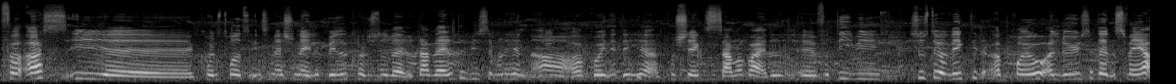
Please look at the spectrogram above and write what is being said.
For os i øh, Kunstrådets internationale billedkunstudvalg, der valgte vi simpelthen at, at gå ind i det her projekt samarbejde, øh, fordi vi synes, det var vigtigt at prøve at løse den svære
